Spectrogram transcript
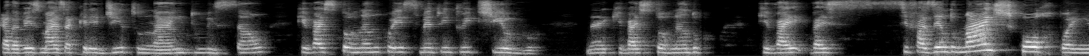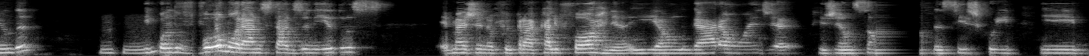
cada vez mais acredito na intuição que vai se tornando conhecimento intuitivo, né? que vai se tornando, que vai, vai se fazendo mais corpo ainda. Uhum. E quando vou morar nos Estados Unidos, imagina, eu fui para a Califórnia e é um lugar onde a região de São Francisco e, e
